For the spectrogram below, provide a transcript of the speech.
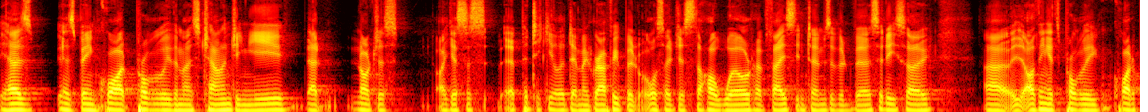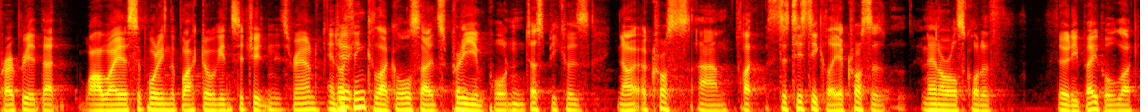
has has been quite probably the most challenging year that not just I guess a, a particular demographic, but also just the whole world have faced in terms of adversity. So uh, I think it's probably quite appropriate that Huawei is supporting the Black Dog Institute in this round. And yeah. I think like also it's pretty important just because you know across um, like statistically across a, an NRL squad of thirty people, like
